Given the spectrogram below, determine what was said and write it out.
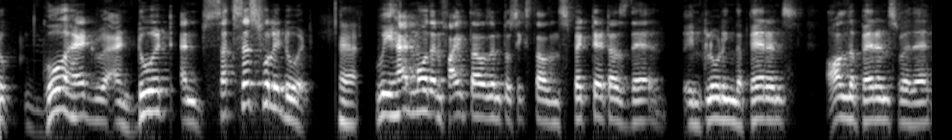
to go ahead and do it and successfully do it. yeah We had more than 5,000 to 6,000 spectators there, including the parents. All the parents were there.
